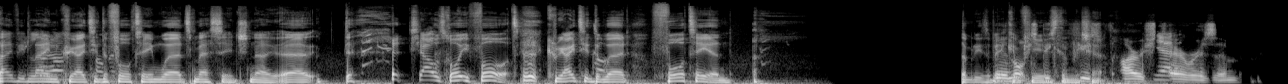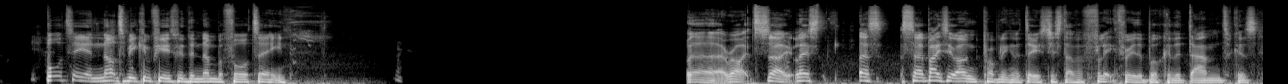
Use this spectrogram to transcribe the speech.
David Lane going, created the 14 words message. No, uh, Charles Hoy Fort created the word Fortean. Somebody's a Yeah, bit not to be confused in the with Irish Yeah. terrorism. Fortean, not to be confused with the number 14. Uh, right, so let's let's so basically what I'm probably going to do is just have a flick through the book of the damned because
